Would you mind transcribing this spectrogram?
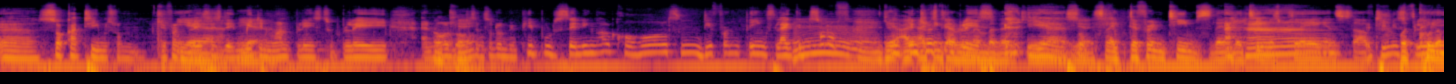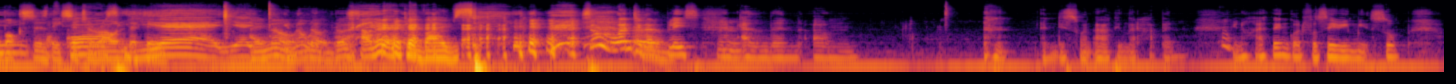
uh, soccer teams from different Yeah, places. They meet yeah. in one place to play and all Okay. those things. So there'll be people selling alcohols and different things. Like it's sort of Mm, yeah, I, I interesting think I place. remember that. Yeah, so yeah. It's like different teams. Then the team is Uh-huh. playing and stuff the team is with cooler boxes. They sit around the thing. Yeah, yeah. I know, you know no, those South African vibes. so we went to that Um, place mm-hmm. and then um and this one other thing that happened you know i thank god for saving me so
